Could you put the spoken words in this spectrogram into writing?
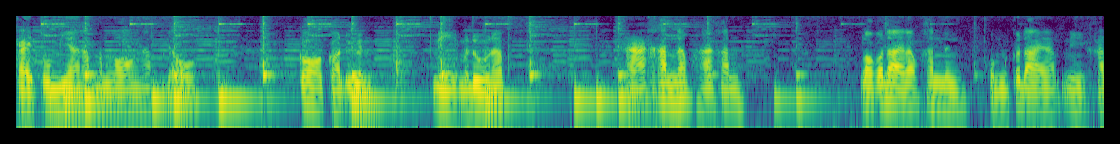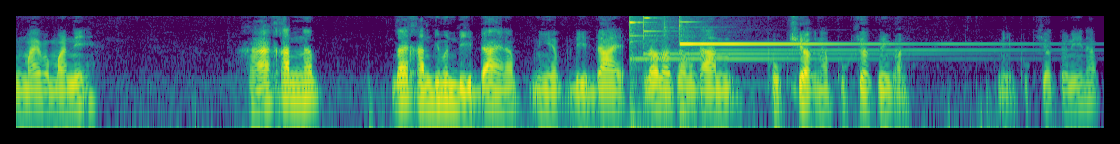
ไก่ตัวเมียนะมันร้องนะเดี๋ยวก็ก่อนอื่น นี่มาดูนะครับ หาคันนะครับ หาคัน เราก็ได้นะครับคันหนึ่งผมก็ได้นะครับนี่คันไม้ประมาณนี้ หาคันนะครับ ได้คันที่มันดีดได้นะครับนี่ครับดีดได้ แล้วเราทำการผูกเชือกนะผูกเชือกตัวนี้ก่อน นี่ผูกเชือกตัวนี้นะครับ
